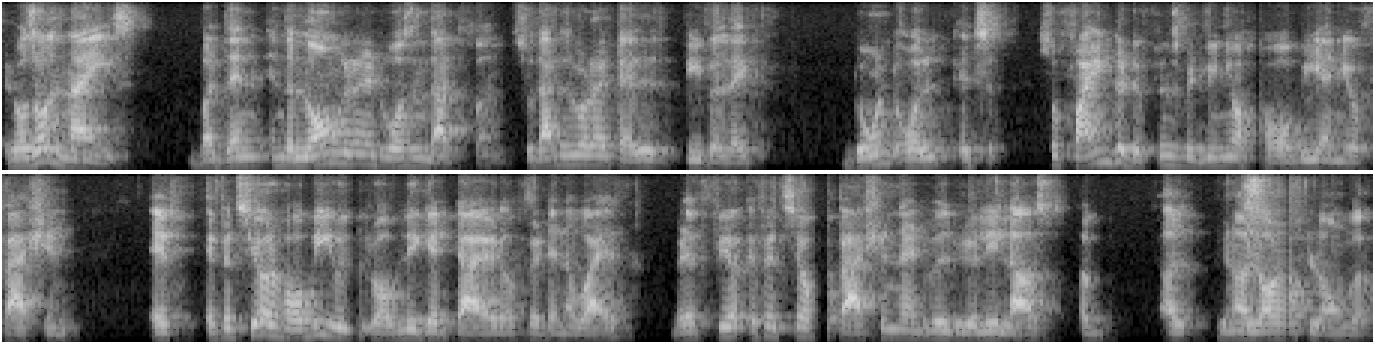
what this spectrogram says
It was all nice. But then in the long run it wasn't that fun. So that is what i tell people like don't all it's so find the difference between your hobby and your passion. If if it's your hobby you'll probably get tired of it in a while. But if you if it's your passion that will really last a, a you know a lot longer.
